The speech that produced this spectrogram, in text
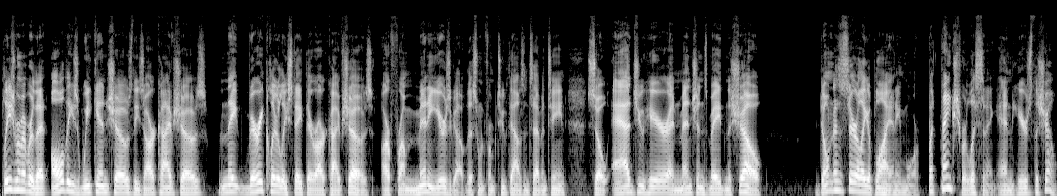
Please remember that all these weekend shows, these archive shows, and they very clearly state their archive shows, are from many years ago. This one from 2017. So ads you hear and mentions made in the show don't necessarily apply anymore. But thanks for listening, and here's the show.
